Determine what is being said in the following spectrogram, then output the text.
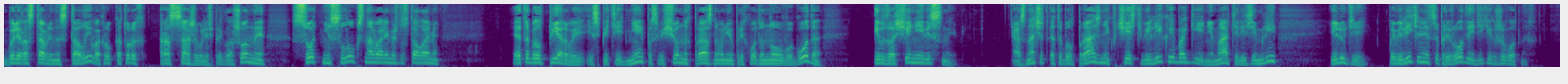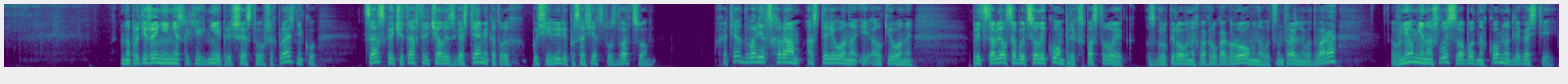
были расставлены столы, вокруг которых рассаживались приглашенные, сотни слуг сновали между столами — это был первый из пяти дней, посвященных празднованию прихода Нового года и возвращения весны. А значит, это был праздник в честь великой богини, матери земли и людей, повелительницы природы и диких животных. На протяжении нескольких дней, предшествовавших празднику, царская чета встречалась с гостями, которых поселили по соседству с дворцом. Хотя дворец-храм Астериона и Алкионы представлял собой целый комплекс построек, сгруппированных вокруг огромного центрального двора, в нем не нашлось свободных комнат для гостей.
